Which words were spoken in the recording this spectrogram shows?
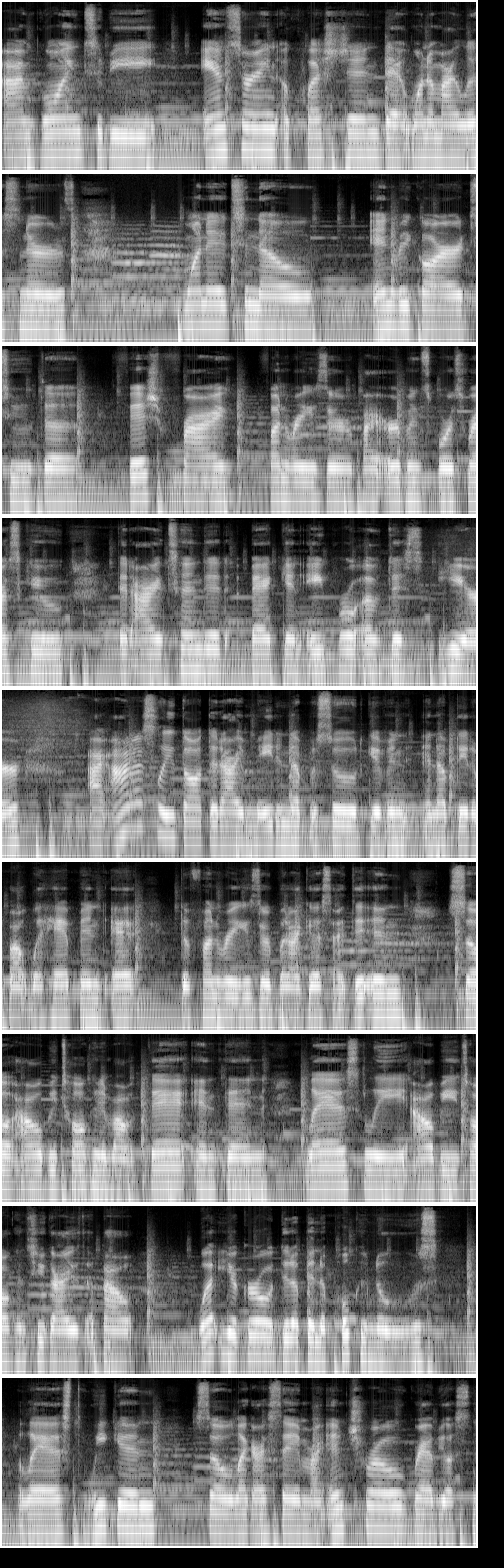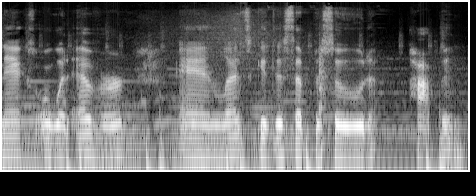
I'm going to be answering a question that one of my listeners wanted to know in regard to the fish fry fundraiser by Urban Sports Rescue that I attended back in April of this year. I honestly thought that I made an episode giving an update about what happened at the fundraiser, but I guess I didn't. So I'll be talking about that. And then lastly, I'll be talking to you guys about what your girl did up in the Poconos last weekend so, like I say in my intro, grab your snacks or whatever, and let's get this episode popping.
